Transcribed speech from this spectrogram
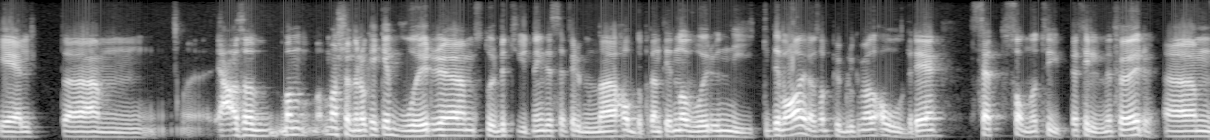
helt um, ja, altså, man, man, skjønner nok ikke hvor um, stor betydning disse filmene hadde på den tiden, og hvor unike de var. Altså, publikum hadde aldri sett sånne type filmer før. Um,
